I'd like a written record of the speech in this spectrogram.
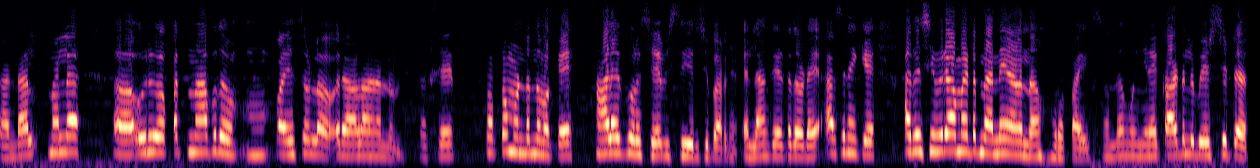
കണ്ടാൽ നല്ല ഒരു പത്ത് നാൽപ്പത് വയസ്സുള്ള ഒരാളാണെന്നും. പക്ഷേ പൊക്കമുണ്ടെന്നുമൊക്കെ ആളെക്കുറിച്ച് വിശദീകരിച്ച് പറഞ്ഞു. എല്ലാം കേട്ടതോടെ അസനയ്ക്ക് അത് ശിവരാമേട്ടൻ തന്നെയാണെന്ന് ഉറപ്പായി. സ്വന്തം കുഞ്ഞിനെ കാട്ടിൽ ഉപേക്ഷിച്ചിട്ട്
